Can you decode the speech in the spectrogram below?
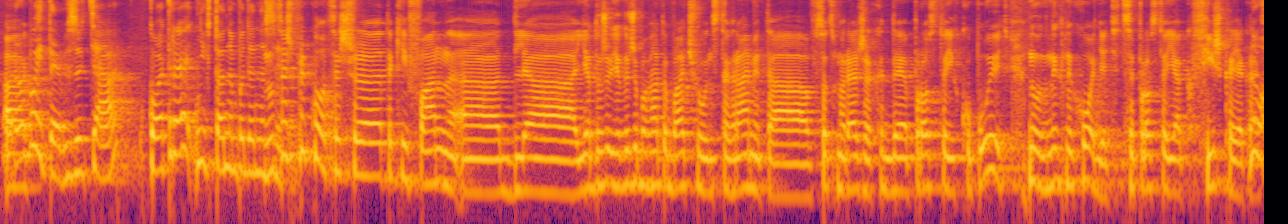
А, робити взуття, котре ніхто не буде Ну носити? це ж прикол, це ж е, такий фан е, для. Я дуже я дуже багато бачу в інстаграмі та в соцмережах, де просто їх купують. Ну в них не ходять. Це просто як фішка якась. Ну,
